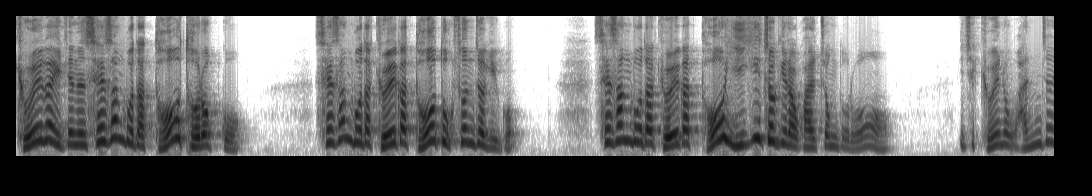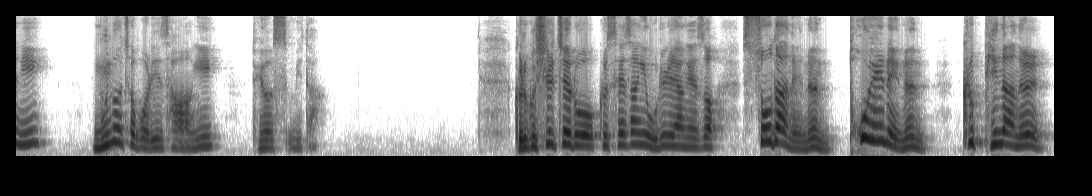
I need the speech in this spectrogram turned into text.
교회가 이제는 세상보다 더 더럽고 세상보다 교회가 더 독선적이고 세상보다 교회가 더 이기적이라고 할 정도로 이제 교회는 완전히 무너져 버린 상황이 되었습니다. 그리고 실제로 그 세상이 우리를 향해서 쏟아내는, 토해내는 그 비난을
